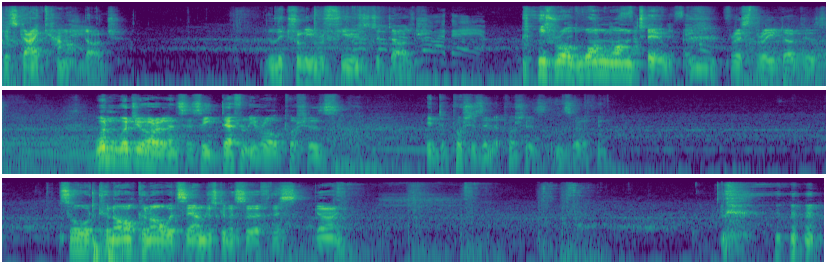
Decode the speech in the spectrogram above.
This guy cannot dodge. Literally refused to dodge. He's rolled one, one, two for his three dodges. Wouldn't would you, Aurelensis? He'd definitely roll pushes into pushes into pushes in surfing. So would Cknoor. Cknoor would say, I'm just going to surf this guy.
